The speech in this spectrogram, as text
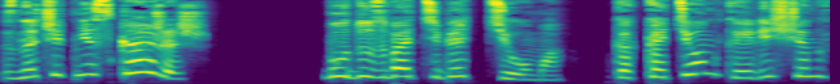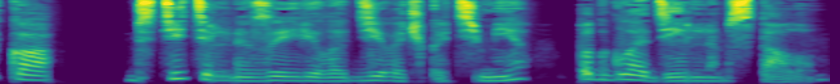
Значит, не скажешь? Буду звать тебя Тёма, как котенка или щенка», мстительно заявила девочка тьме под гладильным столом.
